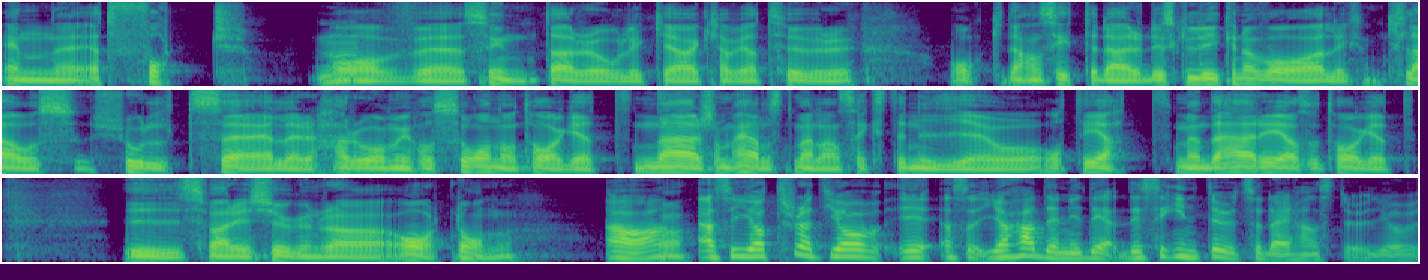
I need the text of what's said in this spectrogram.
en, ett fort Mm. av eh, syntar och olika klaviatur. Och när han sitter där, det skulle ju kunna vara liksom Klaus Schulze eller Haromi Hosono taget när som helst mellan 69 och 81. Men det här är alltså taget i Sverige 2018. Ja, alltså jag tror att jag, eh, alltså jag hade en idé. Det ser inte ut så där i hans studio,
